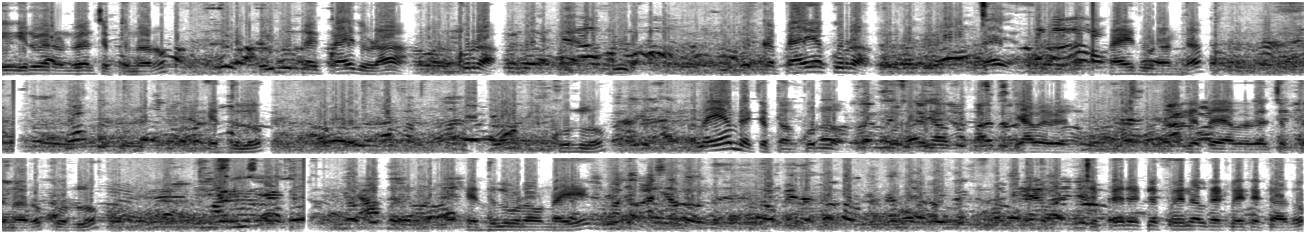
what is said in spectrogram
ఇ- ఇరవై రెండు వేలు చెప్తున్నారు. పాయ దూడ? కుర్ర. ఇంకా పాయ కుర్ర. పాయ దూడ అంట ఎద్దులు. కుర్లు. ఏం రేట్ చెప్తాం? కుర్లు. యాభై వేలు. జత యాభై వేలు చెప్తున్నారు కుర్లు. ఎద్దులు కూడా ఉన్నాయి. చెప్పే రేట్లు ఫైనల్ రేట్లు అయితే కాదు.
